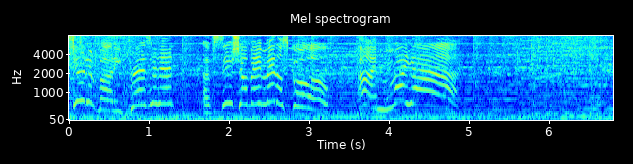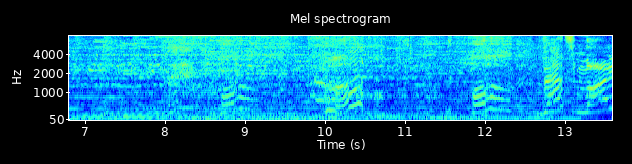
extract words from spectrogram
Student Body President of Seashell Bay Middle School! I'm Maya! Huh? Huh? that's Maya!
